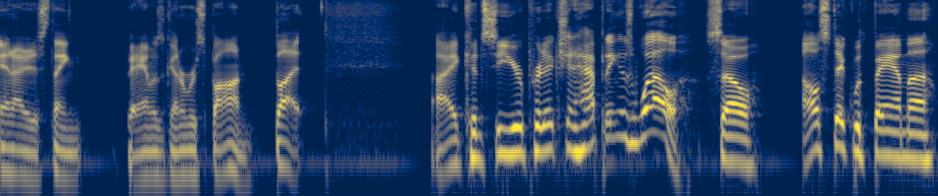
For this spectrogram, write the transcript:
and I just think Bama's going to respond, but. I could see your prediction happening as well. So I'll stick with Bama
